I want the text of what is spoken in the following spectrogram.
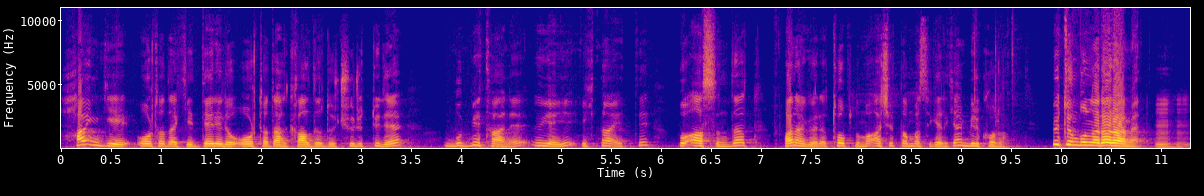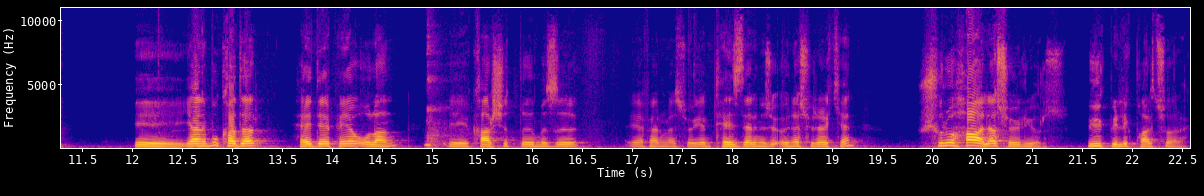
hangi ortadaki delili ortadan kaldırdı, çürüttü de bu bir tane üyeyi ikna etti. Bu aslında bana göre topluma açıklanması gereken bir konu. Bütün bunlara rağmen e, yani bu kadar HDP'ye olan e, karşıtlığımızı efendime söyleyeyim tezlerimizi öne sürerken şunu hala söylüyoruz. Büyük Birlik Partisi olarak.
